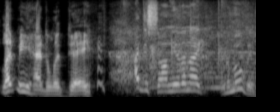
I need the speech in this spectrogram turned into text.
let me handle it, Dave. I just saw him the other night in a movie.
